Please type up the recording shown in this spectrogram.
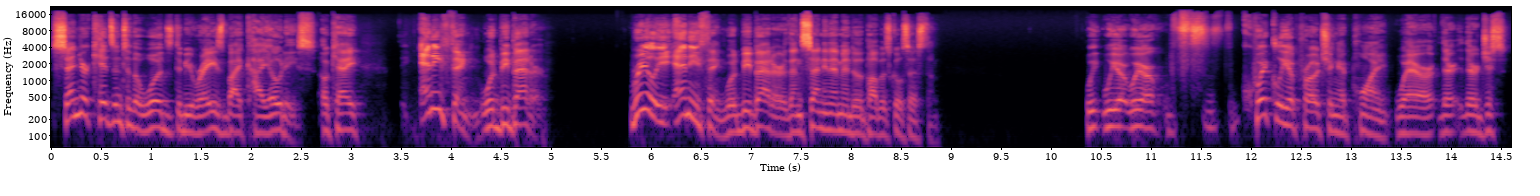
Send your kids into the woods to be raised by coyotes, okay? Anything would be better. Really, anything would be better than sending them into the public school system. We, we are, we are f- quickly approaching a point where they're, they're just,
